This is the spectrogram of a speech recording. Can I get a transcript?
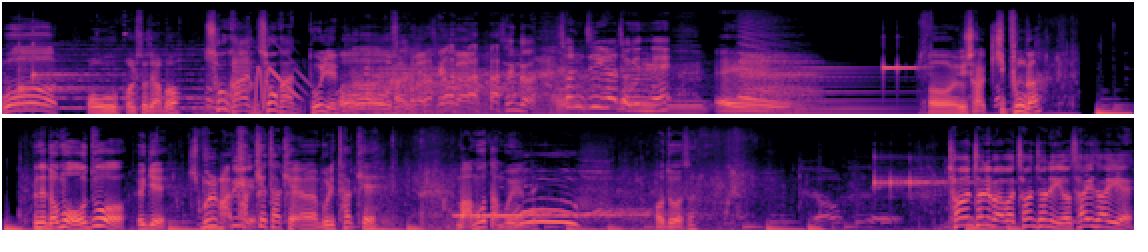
와. 오 벌써 잡어? 소간 소간 돌 예뻐. 오, 생각 생각. 생간 선지가 저기 있네. 에이. 어 여기 잘 깊은가? 근데 너무 어두워 여기 물아 뿌리 탁해 탁해. 아, 물이 탁해 뭐 아무것도 안 보이는데 어두워서 천천히 봐봐 천천히 요 사이 사이에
